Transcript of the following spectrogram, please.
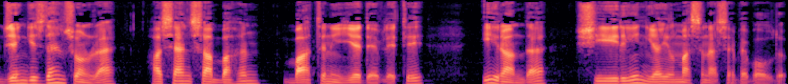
Cengiz'den sonra Hasan Sabbah'ın Batıniye devleti İran'da Şiiliğin yayılmasına sebep oldu.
